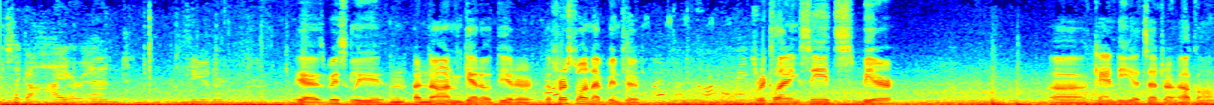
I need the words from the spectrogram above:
It's like a higher end theater. Yeah, it's basically a non-ghetto theater. The first one I've been to. Reclining seats, beer, uh, candy, etc., alcohol.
